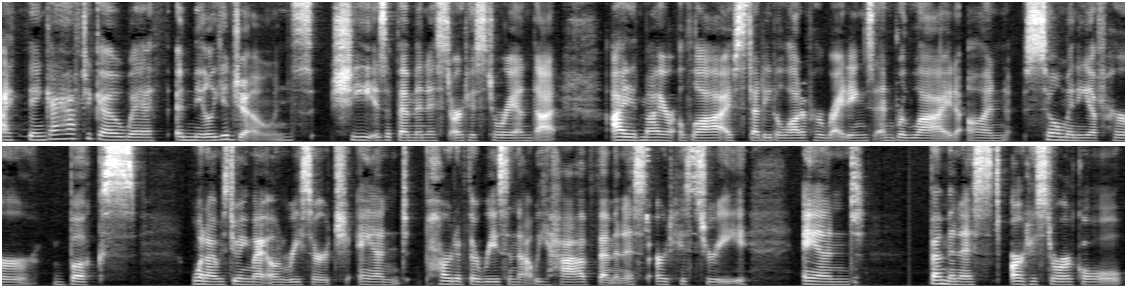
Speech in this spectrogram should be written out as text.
I think I have to go with Amelia Jones. She is a feminist art historian that I admire a lot. I've studied a lot of her writings and relied on so many of her books when I was doing my own research. And part of the reason that we have feminist art history and feminist art historical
